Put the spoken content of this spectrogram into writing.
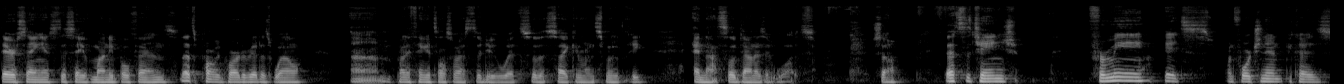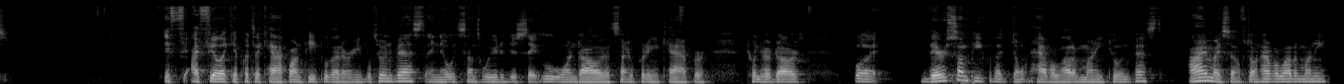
They're saying it's to save money both ends. That's probably part of it as well. Um, but I think it also has to do with so the site can run smoothly and not slow down as it was. So that's the change for me, it's unfortunate because if I feel like it puts a cap on people that are able to invest. I know it sounds weird to just say, "Ooh, one dollar." That's not putting a cap or twenty-five dollars, but there's some people that don't have a lot of money to invest. I myself don't have a lot of money.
